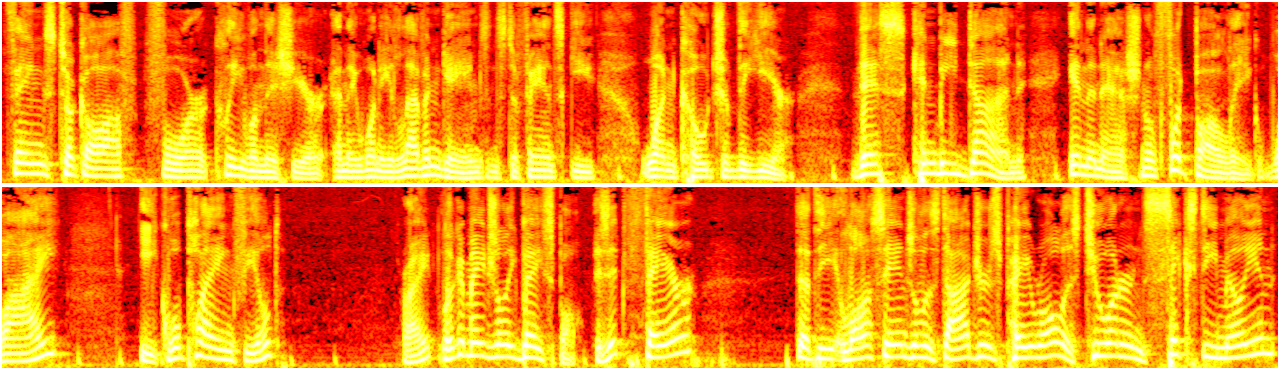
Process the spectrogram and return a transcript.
things took off for Cleveland this year, and they won 11 games, and Stefanski won Coach of the Year. This can be done in the National Football League. Why? Equal playing field, right? Look at Major League Baseball. Is it fair that the Los Angeles Dodgers payroll is 260 million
